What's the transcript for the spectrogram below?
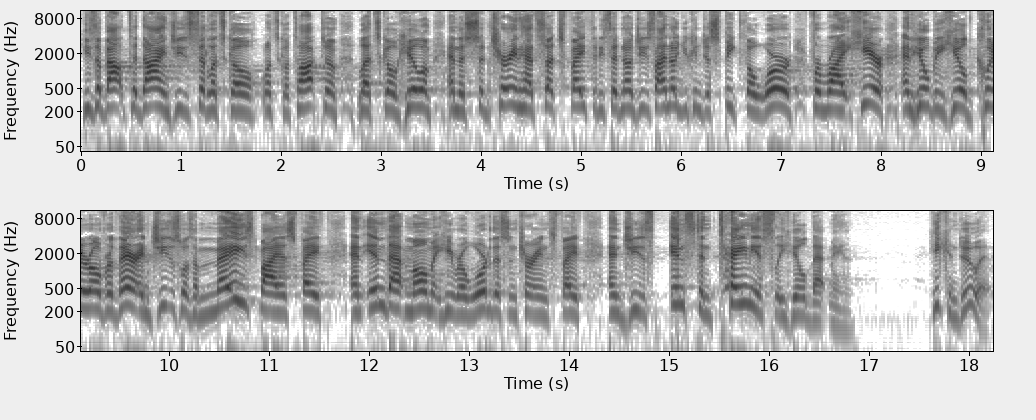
He's about to die, and Jesus said, Let's go, let's go talk to him, let's go heal him. And the centurion had such faith that he said, No, Jesus, I know you can just speak the word from right here, and he'll be healed clear over there. And Jesus was amazed by his faith, and in that moment, he rewarded the centurion's faith, and Jesus instantaneously healed that man. He can do it.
